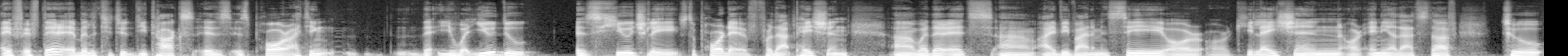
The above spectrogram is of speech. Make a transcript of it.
if if their ability to detox is is poor, I think that you what you do is hugely supportive for that patient, uh, whether it's um, IV vitamin C or or chelation or any of that stuff to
